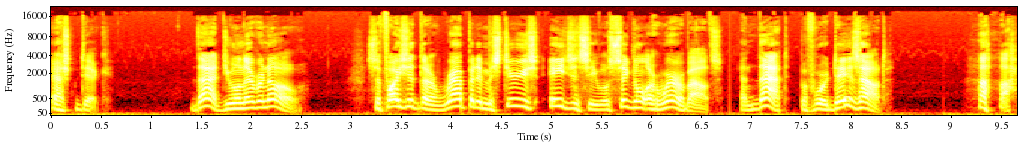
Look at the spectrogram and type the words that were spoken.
asked Dick. That you will never know. Suffice it that a rapid and mysterious agency will signal our whereabouts, and that before day is out. Ha ha!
